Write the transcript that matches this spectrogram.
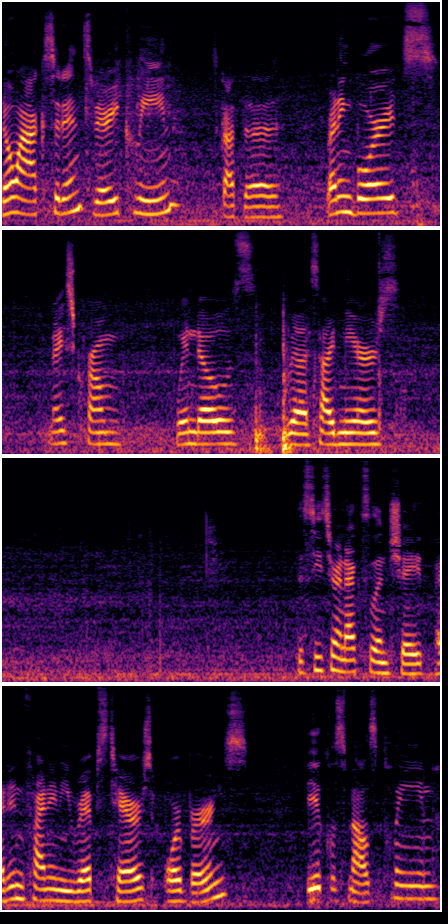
No accidents, very clean. It's got the running boards, nice chrome windows, uh, side mirrors. The seats are in excellent shape. I didn't find any rips, tears, or burns. Vehicle smells clean.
